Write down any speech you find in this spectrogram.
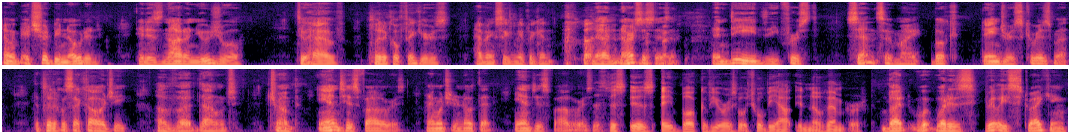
Now, it should be noted it is not unusual to have political figures having significant narcissism. Indeed, the first sentence of my book, Dangerous Charisma The Political Psychology of uh, Donald Trump and His Followers, and I want you to note that, and his followers. This, this is a book of yours which will be out in November. But w- what is really striking,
